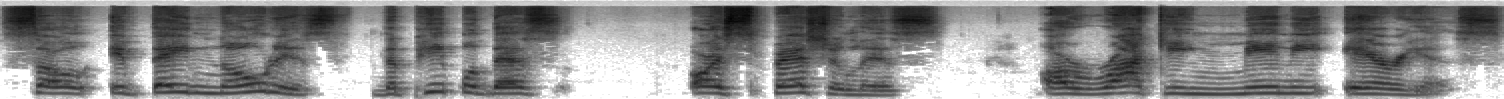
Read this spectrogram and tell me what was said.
so if they notice the people that's or specialists are rocking many areas.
